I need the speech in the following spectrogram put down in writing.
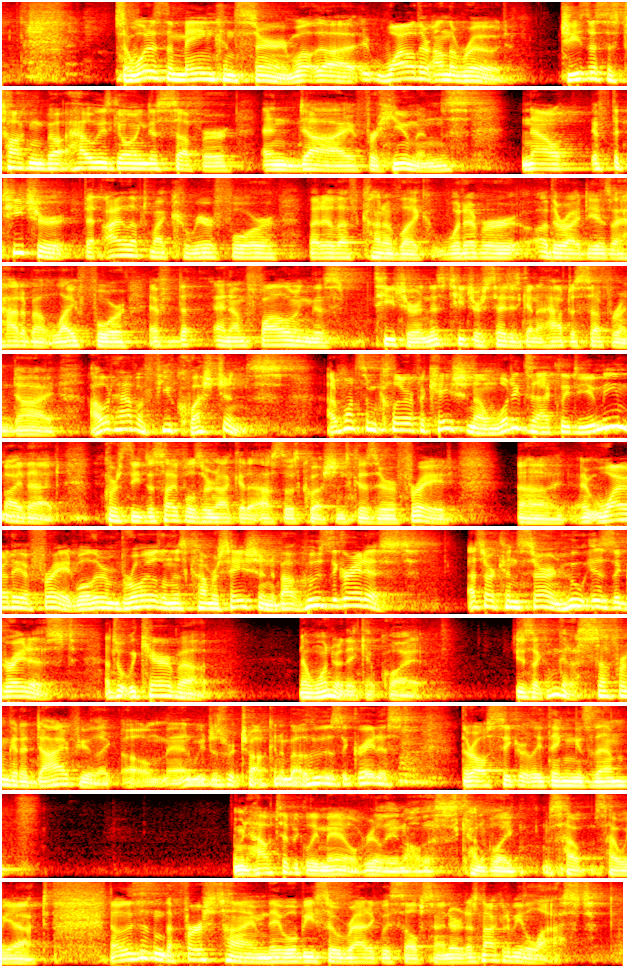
So, what is the main concern? Well, uh, while they're on the road, Jesus is talking about how he's going to suffer and die for humans. Now, if the teacher that I left my career for, that I left kind of like whatever other ideas I had about life for, if the, and I'm following this teacher, and this teacher said he's going to have to suffer and die, I would have a few questions. I'd want some clarification on what exactly do you mean by that? Of course, the disciples are not going to ask those questions because they're afraid. Uh, and why are they afraid? Well, they're embroiled in this conversation about who's the greatest. That's our concern. Who is the greatest? That's what we care about. No wonder they kept quiet. She's like, I'm going to suffer, I'm going to die for you. Like, oh man, we just were talking about who is the greatest. They're all secretly thinking it's them. I mean, how typically male, really, in all this is kind of like, it's how, it's how we act. Now, this isn't the first time they will be so radically self centered. It's not going to be the last.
